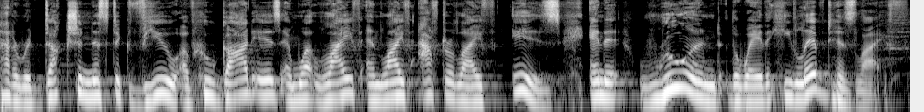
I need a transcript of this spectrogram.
had a reductionistic view of who God is and what life and life after life is, and it ruined the way that he lived his life.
